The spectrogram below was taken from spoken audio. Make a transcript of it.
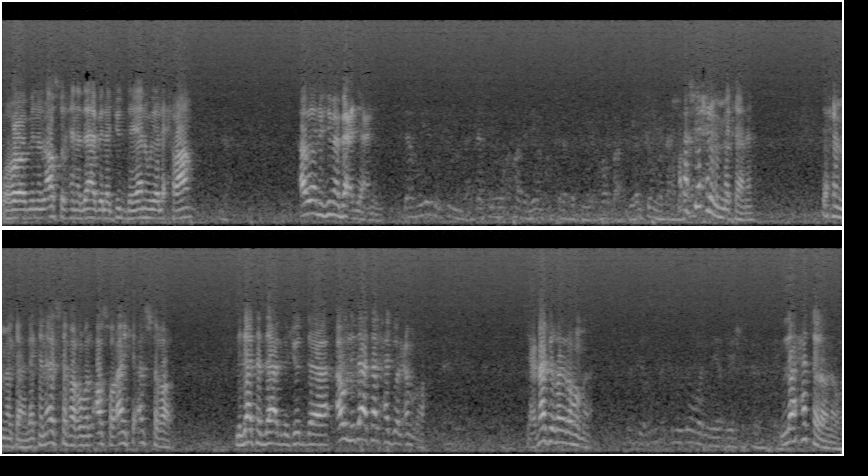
وهو من الأصل حين ذهب إلى جدة ينوي الإحرام. أو ينوي فيما بعد يعني. لا هو يدري ثم بعد لكن هو هذا اليوم ثلاثة أيام أربعة أيام ثم بعد خلاص يحرم من مكانه. يحرم من مكانه. لكن السفر هو الأصل. أنشأ السفر. لذات الذهاب لجدة أو لذات الحج والعمرة. يعني ما في غيرهما. لا حتى لو نوى.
